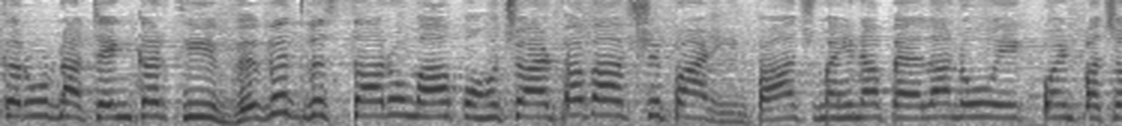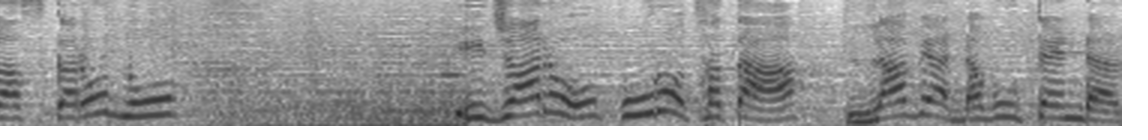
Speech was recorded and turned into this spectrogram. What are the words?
કરોડના ટેન્કરથી વિવિધ વિસ્તારોમાં પહોંચાડવામાં આવશે પાણી. પાંચ મહિના પહેલાનો એક કરોડનું ઇજારો પૂરો થતા લાવ્યા નવું ટેન્ડર.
